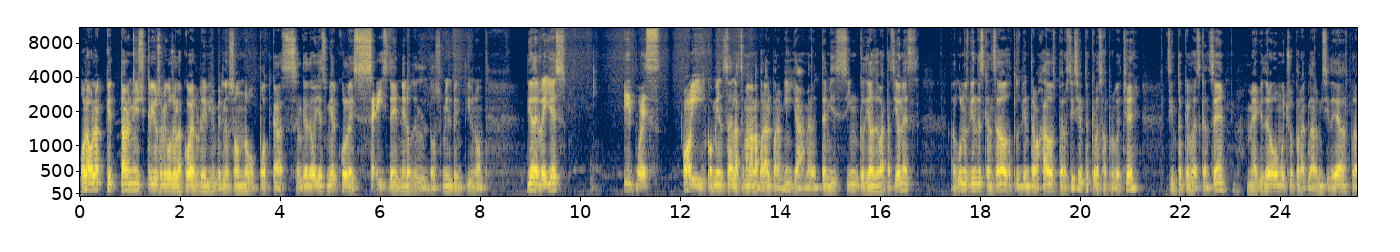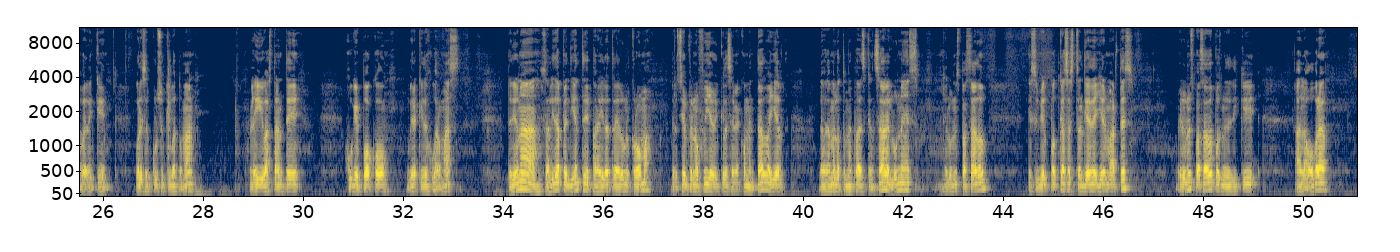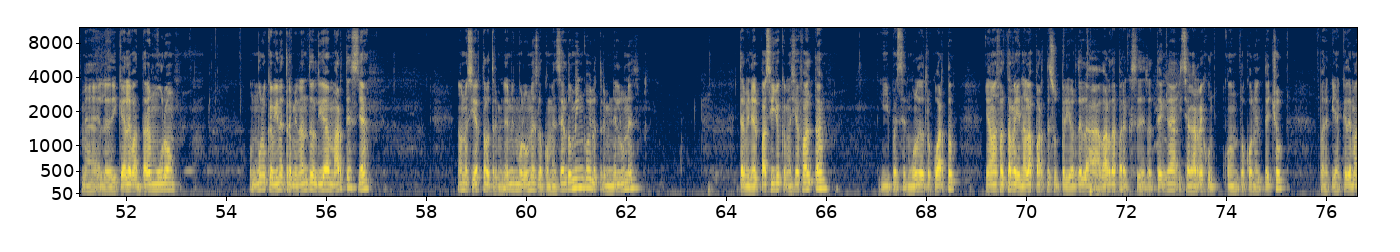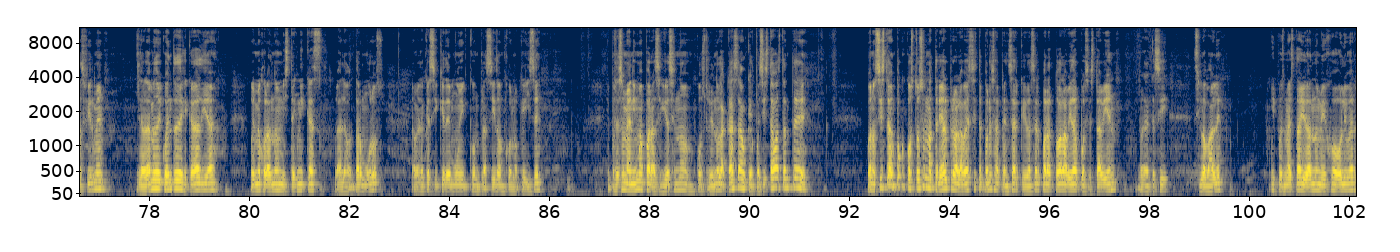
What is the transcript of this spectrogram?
Hola, hola, ¿qué tal mis queridos amigos de la del Rey? Bienvenidos a un nuevo podcast. El día de hoy es miércoles 6 de enero del 2021, Día de Reyes. Y pues hoy comienza la semana laboral para mí. Ya me aventé mis 5 días de vacaciones. Algunos bien descansados, otros bien trabajados, pero sí siento que los aproveché. Siento que los descansé. Me ayudó mucho para aclarar mis ideas, para ver en qué, cuál es el curso que iba a tomar leí bastante, jugué poco, hubiera querido jugar más. Tenía una salida pendiente para ir a traer un croma, pero siempre no fui, ya ven que les había comentado. Ayer, la verdad, me lo tomé para descansar. El lunes, el lunes pasado, que subí el podcast hasta el día de ayer, martes. El lunes pasado, pues me dediqué a la obra. Me le dediqué a levantar el muro. Un muro que viene terminando el día martes ya. No, no es cierto, lo terminé el mismo lunes, lo comencé el domingo y lo terminé el lunes. Terminé el pasillo que me hacía falta y pues el muro de otro cuarto. Ya más falta rellenar la parte superior de la barda para que se retenga y se agarre junto con el techo para que ya quede más firme. Y la verdad me doy cuenta de que cada día voy mejorando mis técnicas para levantar muros. La verdad que sí quedé muy complacido con lo que hice. Y pues eso me anima para seguir haciendo, construyendo la casa, aunque pues sí está bastante... Bueno, sí está un poco costoso el material, pero a la vez si te pones a pensar que iba a ser para toda la vida, pues está bien. La verdad que sí, sí lo vale. Y pues me está ayudando mi hijo Oliver.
